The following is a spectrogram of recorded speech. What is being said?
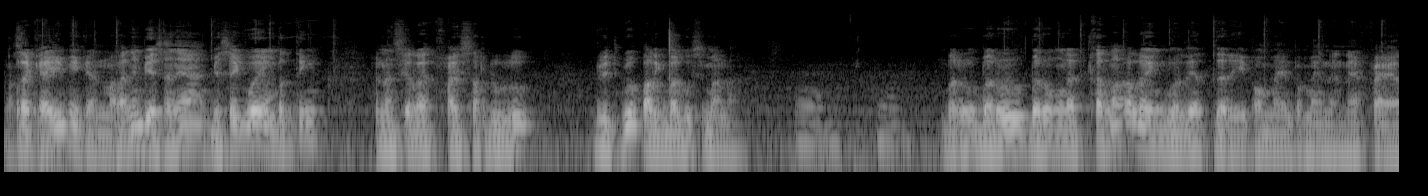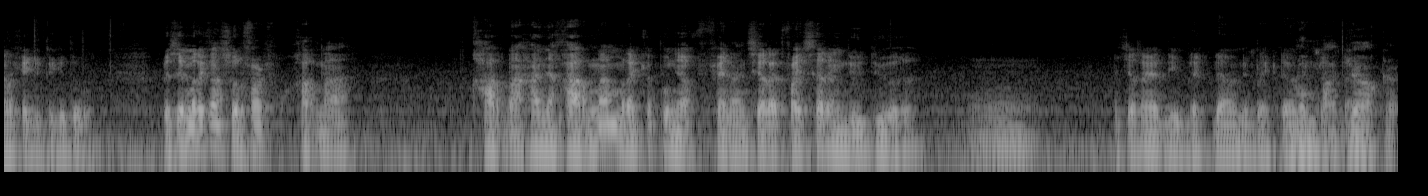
mereka ini kan makanya biasanya biasanya gue yang penting financial advisor dulu duit gue paling bagus di mana Hmm, hmm. baru baru baru ngeliat karena kalau yang gue lihat dari pemain-pemain NFL kayak gitu-gitu biasanya mereka survive karena karena hanya karena mereka punya financial advisor yang jujur. Hmm, akhirnya di breakdown di breakdown belum di breakdown. pajak ya?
